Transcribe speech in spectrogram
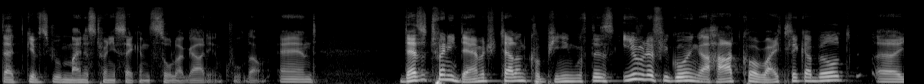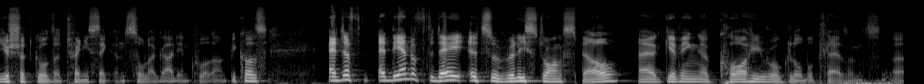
that gives you minus 20 seconds Solar Guardian cooldown. And there's a 20 damage talent competing with this. Even if you're going a hardcore right clicker build, uh, you should go the 20 second Solar Guardian cooldown because at the, at the end of the day, it's a really strong spell, uh, giving a core hero global presence, uh,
